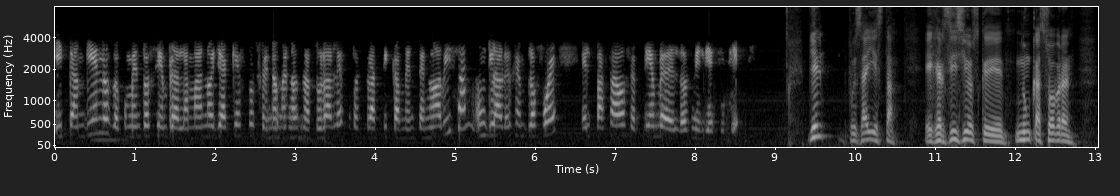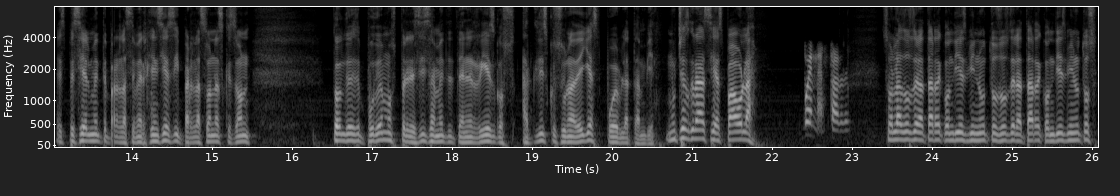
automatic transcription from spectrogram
y también los documentos siempre a la mano ya que estos fenómenos naturales pues prácticamente no avisan. Un claro ejemplo fue el pasado septiembre del 2017 Bien, pues ahí está. Ejercicios que nunca sobran, especialmente para las emergencias y para las zonas que son donde podemos precisamente tener riesgos. Atlisco es una de ellas, Puebla también. Muchas gracias, Paola. buenas tardes Son las 2 de la tarde con 10 minutos, 2 de la tarde con 10 minutos.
